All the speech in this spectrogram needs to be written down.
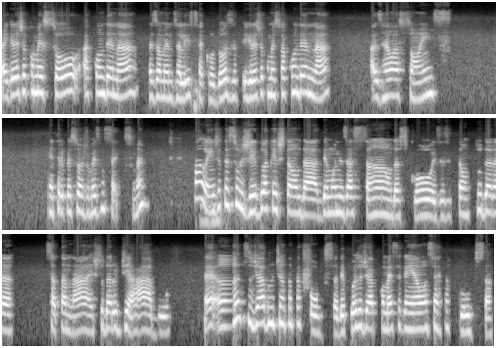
a igreja começou a condenar, mais ou menos ali, século XII, a igreja começou a condenar as relações entre pessoas do mesmo sexo, né? Além de ter surgido a questão da demonização das coisas, então tudo era Satanás, tudo era o diabo. Né? Antes o diabo não tinha tanta força, depois o diabo começa a ganhar uma certa força,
